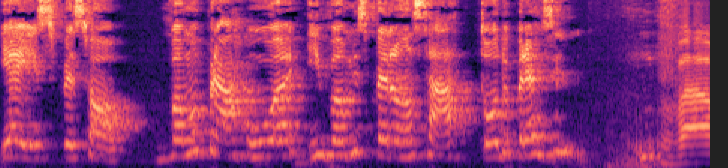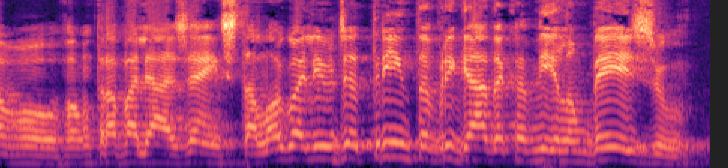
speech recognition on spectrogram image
E é isso, pessoal. Vamos pra rua e vamos esperançar todo o Brasil. Vamos, vamos trabalhar, gente. Tá logo ali o dia 30. Obrigada, Camila. Um beijo.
